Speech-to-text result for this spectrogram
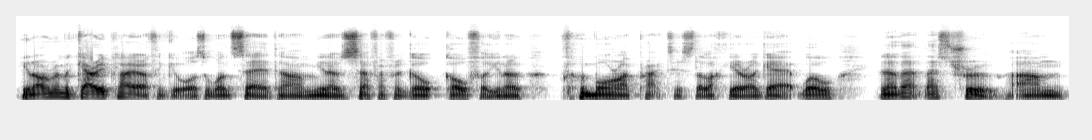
You know, I remember Gary Player, I think it was, that once said, um, you know, South African gol- golfer, you know, the more I practice, the luckier I get. Well, you know, that, that's true. Um,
